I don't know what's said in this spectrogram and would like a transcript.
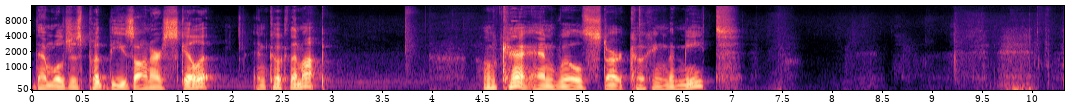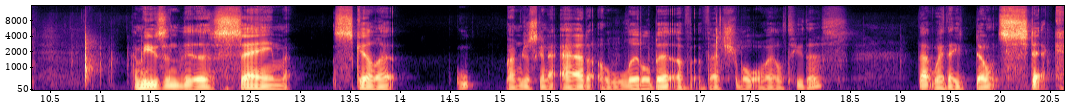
Then we'll just put these on our skillet and cook them up. Okay, and we'll start cooking the meat. I'm using the same skillet. I'm just going to add a little bit of vegetable oil to this. That way they don't stick.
